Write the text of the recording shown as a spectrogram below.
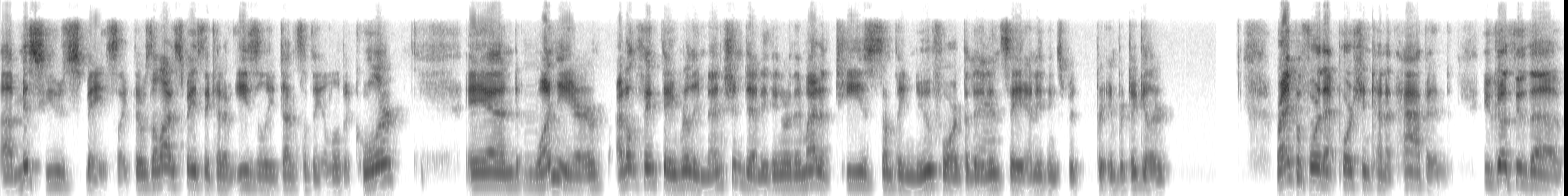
uh, misused space. Like there was a lot of space they could have easily done something a little bit cooler. And one year, I don't think they really mentioned anything, or they might have teased something new for it, but they didn't say anything sp- in particular. Right before that portion kind of happened, you go through the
